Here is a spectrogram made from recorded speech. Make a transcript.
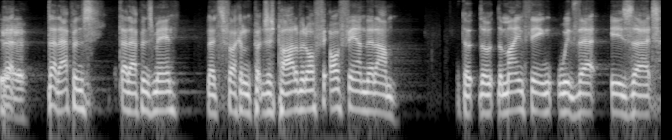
yeah, that, that happens. That happens, man that's fucking just part of it. I've, I've found that um the, the the main thing with that is that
